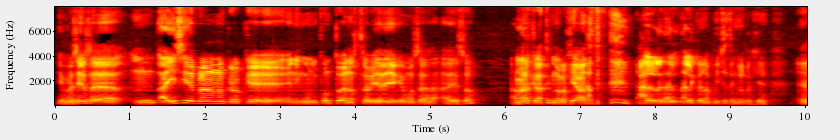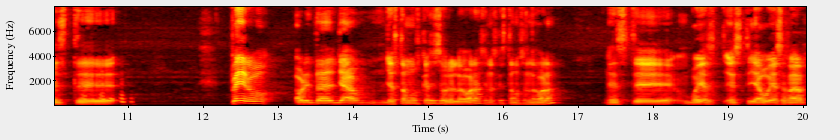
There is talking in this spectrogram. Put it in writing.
Y pues sí, o sea, mm, ahí sí de plano no creo que en ningún punto de nuestra vida lleguemos a, a eso. A menos que la tecnología avance. dale, dale, con la pinche tecnología. Este. Pero ahorita ya, ya estamos casi sobre la hora, si no es que estamos en la hora. Este, voy a, este, ya voy a cerrar.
